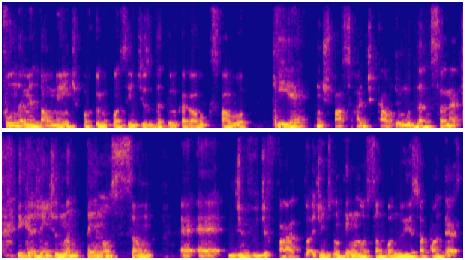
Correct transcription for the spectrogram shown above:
fundamentalmente porque eu me conscientizo daquilo que a Bell Hooks falou, que é um espaço radical de mudança, né? E que a gente não tem noção é, é, de, de fato, a gente não tem noção quando isso acontece.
